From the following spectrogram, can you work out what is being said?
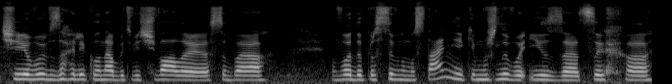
чи ви взагалі коли-небудь відчували себе в депресивному стані, які, можливо, із цих е,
